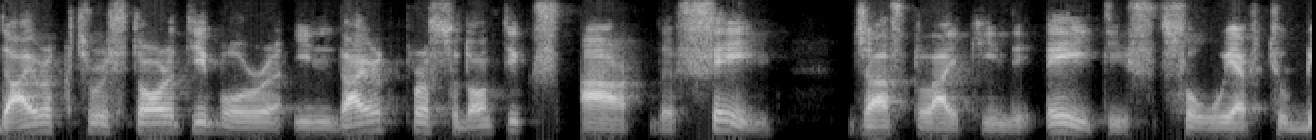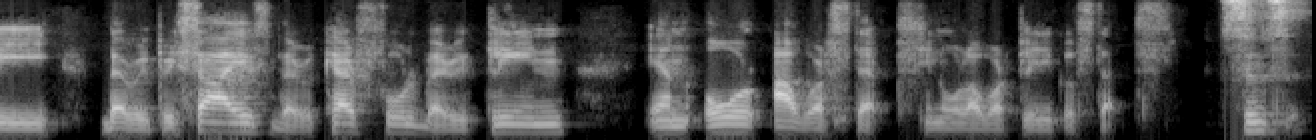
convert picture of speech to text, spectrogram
direct restorative or indirect prosthodontics are the same, just like in the 80s. So we have to be very precise, very careful, very clean, in all our steps, in all our clinical steps. Since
